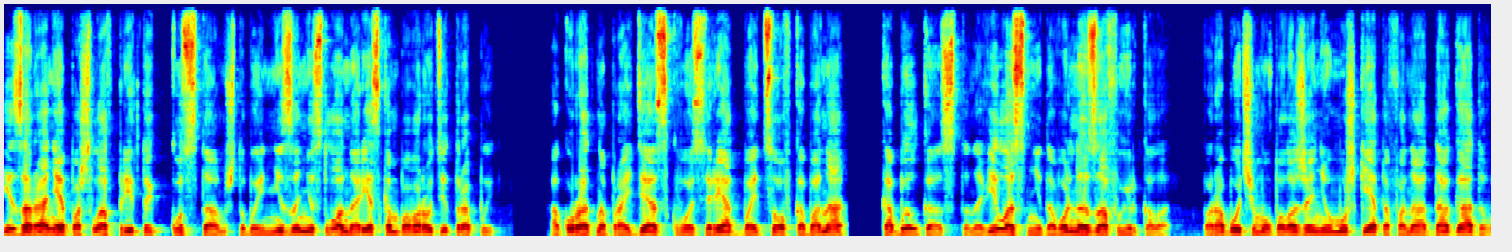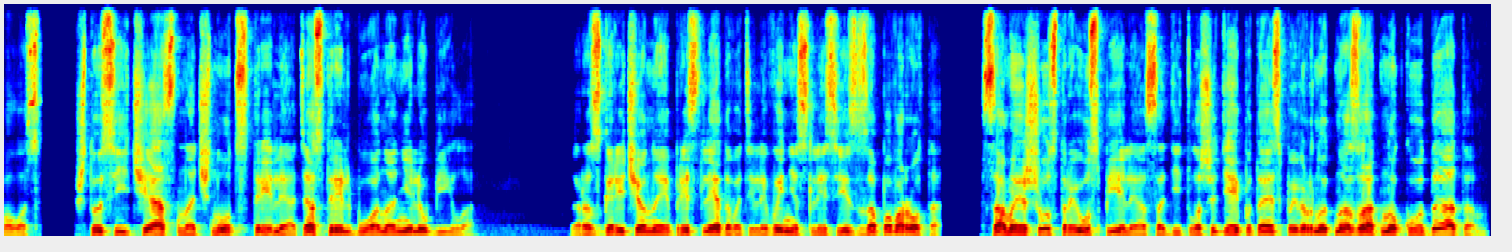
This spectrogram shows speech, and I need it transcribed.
и заранее пошла впритык к кустам, чтобы не занесло на резком повороте тропы. Аккуратно пройдя сквозь ряд бойцов кабана, Кобылка остановилась, недовольно зафыркала. По рабочему положению мушкетов она догадывалась, что сейчас начнут стрелять, а стрельбу она не любила. Разгоряченные преследователи вынеслись из-за поворота. Самые шустрые успели осадить лошадей, пытаясь повернуть назад, но куда там?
